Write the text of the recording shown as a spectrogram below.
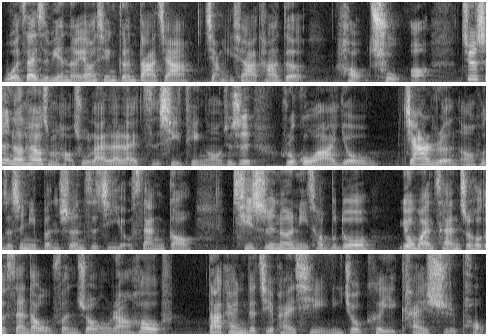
我在这边呢，要先跟大家讲一下它的好处啊，就是呢，它有什么好处？来来来，仔细听哦。就是如果啊有家人啊，或者是你本身自己有三高，其实呢，你差不多用完餐之后的三到五分钟，然后打开你的节拍器，你就可以开始跑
